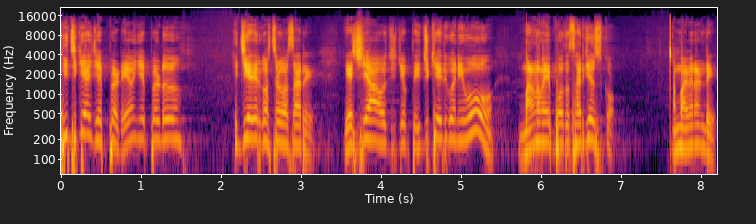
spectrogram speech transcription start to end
హిజ్కియా చెప్పాడు. ఏమని చెప్పాడు? హిజ్కియా దగ్గరికి వస్తాడు ఒకసారి. యష్యా వచ్చి చెప్తే హిజ్కియా ఎదుగో నీవు మరణమైపోతా సరి చేసుకో. అమ్మ వినండి.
